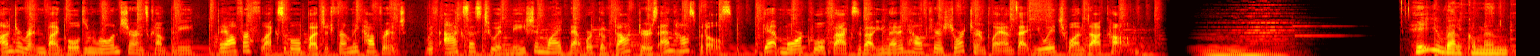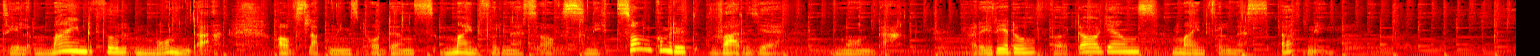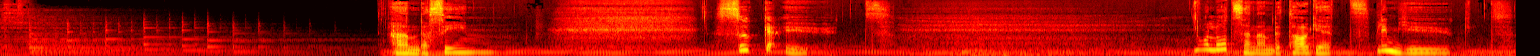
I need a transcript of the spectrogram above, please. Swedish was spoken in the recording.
Underwritten by Golden Rule Insurance Company, they offer flexible, budget-friendly coverage with access to a nationwide network of doctors and hospitals. Get more cool facts about United Healthcare short-term plans at uh1.com. Hej och välkommen till Mindful Måndag. Avslappningspoddens mindfulness-avsnitt som kommer ut varje måndag. Gör dig redo för dagens mindfulnessövning. Andas in. Sucka ut. Och låt sedan andetaget bli mjukt.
